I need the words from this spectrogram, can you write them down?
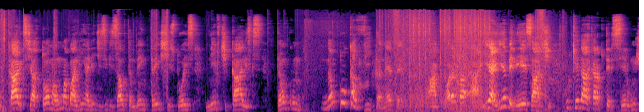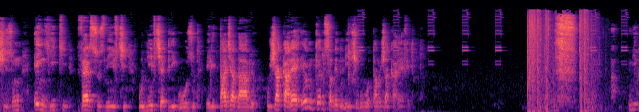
O Calix já toma uma balinha ali de zigue-zague também, 3x2, Nift Calix. Estão com não pouca vida, né, velho? Agora tá... Aí, aí é beleza, Arte. Por que dar a cara pro terceiro, 1x1, Henrique versus Nift? O Nift é perigoso, ele tá de AW. O Jacaré, eu não quero saber do Nift, eu vou botar no Jacaré, velho. Meu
